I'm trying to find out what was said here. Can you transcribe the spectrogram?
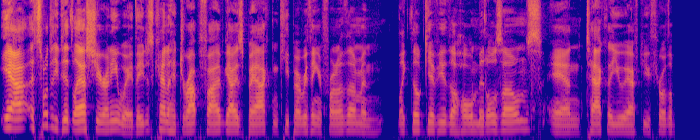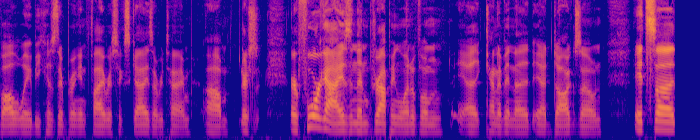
Yeah, that's what they did last year anyway. They just kind of had drop five guys back and keep everything in front of them, and like they'll give you the whole middle zones and tackle you after you throw the ball away because they're bringing five or six guys every time. Um, there's or four guys and then dropping one of them uh, kind of in a, a dog zone. It's uh,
